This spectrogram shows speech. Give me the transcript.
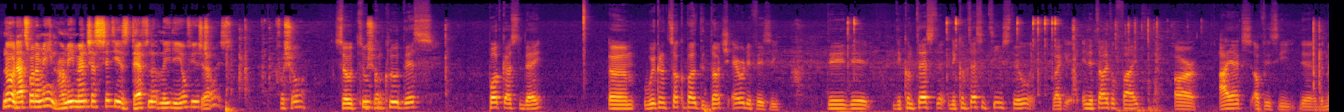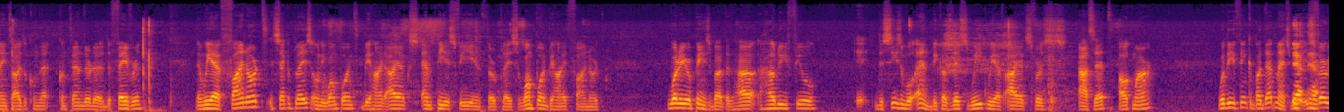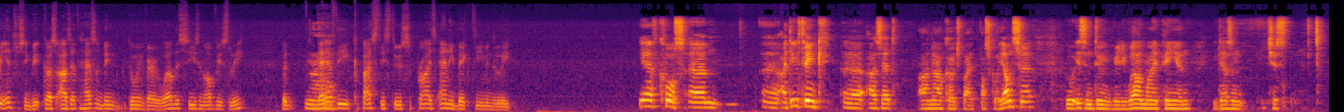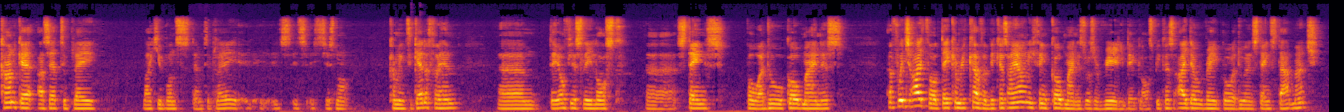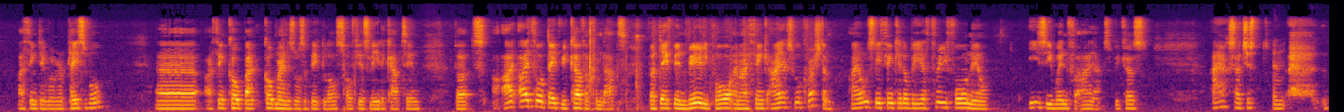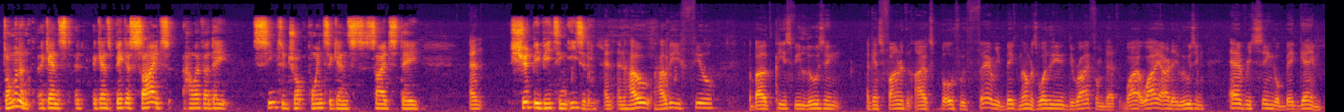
No, that's what I mean. I mean Manchester City is definitely the obvious Yeah. choice, for sure. So to sure. conclude this podcast today, um, we're gonna talk about the Dutch Eredivisie. The the the contestant the contestant teams still like in the title fight are Ajax, obviously the the main title con- contender, the the favorite. Then we have Feyenoord in second place, only one point behind Ajax, and PSV in third place, one point behind Feyenoord. What are your opinions about that? How how do you feel i the season will end? Because this week we have Ajax versus AZ Alkmaar. What do you think about that match? Yeah, it's yeah. very interesting because AZ hasn't been doing very well this season, obviously, but No. they have the capacities to surprise any big team in the league. Yeah, of course. Um, uh, I do think uh, AZ are now coached by Pascal Jansen, who isn't doing really well in my opinion. He doesn't, he just can't get AZ to play like he wants them to play. It's it's it's just not coming together for him. Um, they obviously lost uh, Stengs, Boadu, Koopmeiners, of which I thought they can recover because I only think Koopmeiners was a really big loss because I don't rate Boadu and Stengs that much. I think they were replaceable. Uh, I think Koop Koopmeiners was a big loss, obviously the captain, but I, I thought they'd recover from that. But they've been really poor, and I think Ajax will crush them. I honestly think it'll be a 3 4 0 easy win for Ajax because Ajax are just And dominant against against bigger sides. However, they seem to drop points against sides they and should be beating easily. and and how how do you feel about PSV losing against Feyenoord and Ajax both with very big numbers? What do you derive from that? Why why are they losing every single big game?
